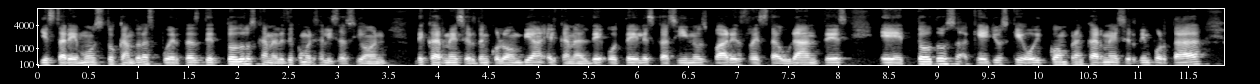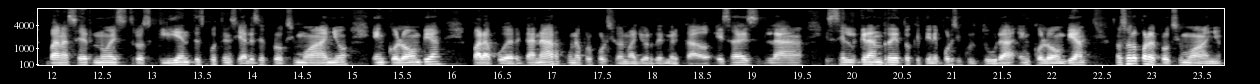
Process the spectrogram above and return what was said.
y estaremos tocando las puertas de todos los canales de comercialización de carne de cerdo en Colombia, el canal de hoteles, casinos, bares, restaurantes, eh, todos aquellos que hoy compran carne de cerdo importada van a ser nuestros clientes potenciales el próximo año en Colombia para poder ganar una proporción mayor del mercado. Esa es la, ese es el gran reto que tiene porcicultura en Colombia, no solo para el próximo año,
